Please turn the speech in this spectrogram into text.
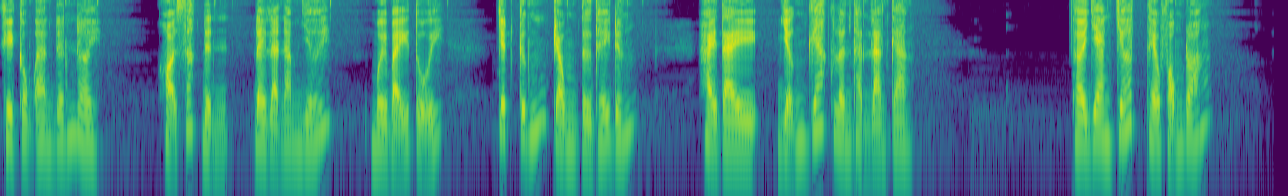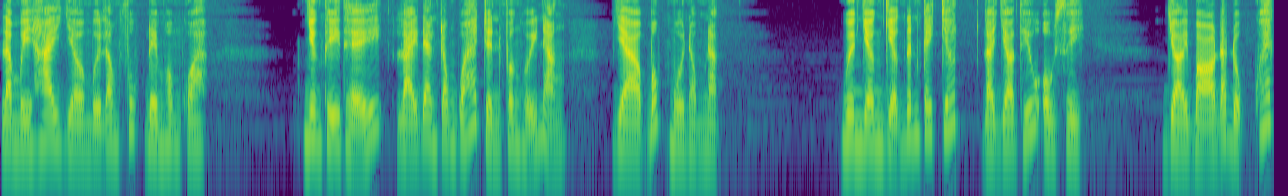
Khi công an đến nơi, họ xác định đây là nam giới, 17 tuổi, chết cứng trong tư thế đứng. Hai tay vẫn gác lên thành lan can. Thời gian chết theo phỏng đoán là 12 giờ 15 phút đêm hôm qua. Nhưng thi thể lại đang trong quá trình phân hủy nặng và bốc mùi nồng nặc. Nguyên nhân dẫn đến cái chết là do thiếu oxy. Dòi bọ đã đục khoét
